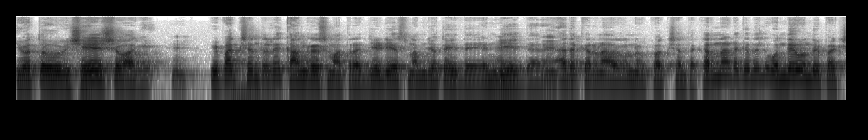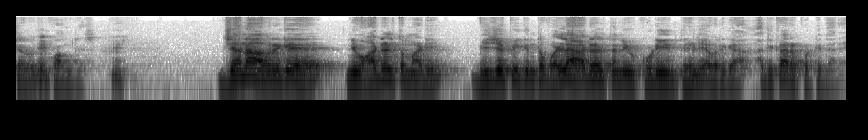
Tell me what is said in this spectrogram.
ಇವತ್ತು ವಿಶೇಷವಾಗಿ ವಿಪಕ್ಷ ಅಂತೇಳಿ ಕಾಂಗ್ರೆಸ್ ಮಾತ್ರ ಜೆ ಡಿ ಎಸ್ ನಮ್ಮ ಜೊತೆ ಇದೆ ಎನ್ ಡಿ ಎ ಇದ್ದಾರೆ. ಆದ ಕಾರಣ ಅವರನ್ನು ವಿಪಕ್ಷ ಅಂತ. ಕರ್ನಾಟಕದಲ್ಲಿ ಒಂದೇ ಒಂದು ವಿಪಕ್ಷ ಇರೋದು ಕಾಂಗ್ರೆಸ್. ಜನ ಅವರಿಗೆ ನೀವು ಆಡಳಿತ ಮಾಡಿ ಬಿ ಜೆ ಪಿಗಿಂತ ಒಳ್ಳೆ ಆಡಳಿತ ನೀವು ಕೊಡಿ ಅಂತ ಹೇಳಿ ಅವರಿಗೆ ಅಧಿಕಾರ ಕೊಟ್ಟಿದ್ದಾರೆ.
